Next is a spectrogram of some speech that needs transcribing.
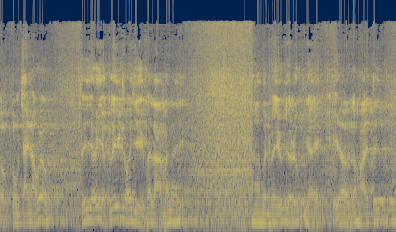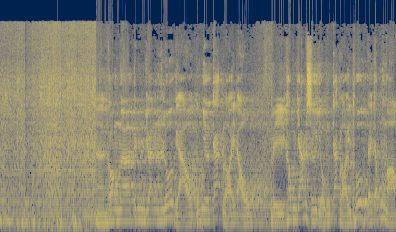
còn, còn chạy nổi không? Thế giới vật lý có gì phải làm ở đây à, mình phải hiểu cho đúng vậy. Giờ có hỏi tiếp. À, con uh, kinh doanh lúa gạo cũng như các loại đậu vì không dám sử dụng các loại thuốc để chống mọt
